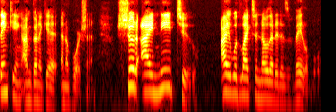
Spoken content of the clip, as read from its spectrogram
thinking I'm going to get an abortion. Should I need to, I would like to know that it is available.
